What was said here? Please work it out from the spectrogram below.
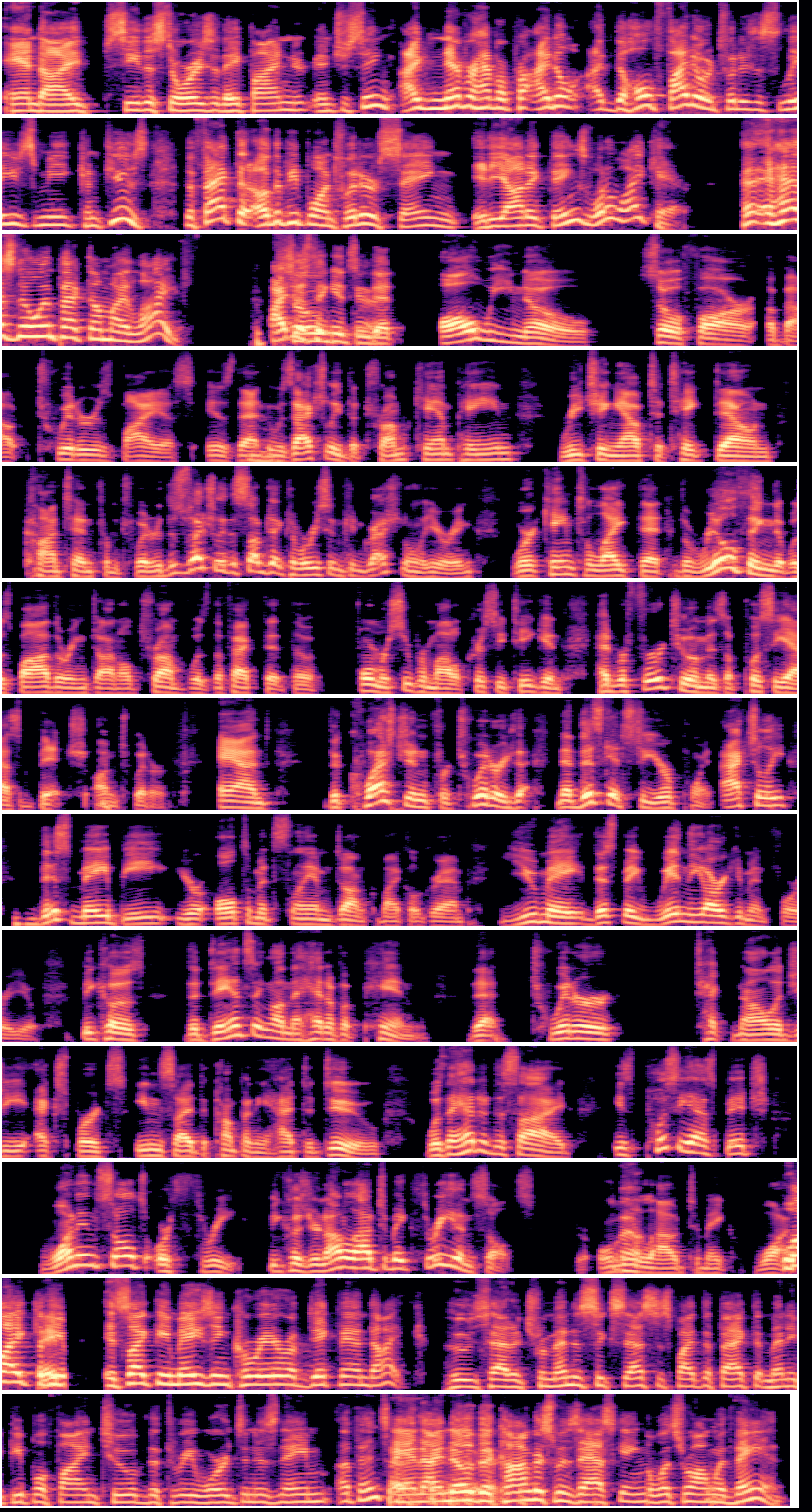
and I see the stories that they find interesting. I never have a problem. I don't. I, the whole fight over Twitter just leaves me confused. The fact that other people on Twitter are saying idiotic things, what do I care? It has no impact on my life. I just think it's that all we know so far about Twitter's bias is that Mhm. it was actually the Trump campaign reaching out to take down content from Twitter. This was actually the subject of a recent congressional hearing where it came to light that the real thing that was bothering Donald Trump was the fact that the former supermodel Chrissy Teigen had referred to him as a pussy ass bitch on Twitter. And the question for Twitter now this gets to your point. Actually, mm-hmm. this may be your ultimate slam dunk, Michael Graham. You may this may win the argument for you because the dancing on the head of a pin that Twitter technology experts inside the company had to do was they had to decide is pussy ass bitch one insult or three? Because you're not allowed to make three insults. You're only Well, allowed to make one. Like the, it's like the amazing career of Dick Van Dyke, who's had a tremendous success despite the fact that many people find two of the three words in his name offensive. And I know the congressman's asking what's wrong with Van,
